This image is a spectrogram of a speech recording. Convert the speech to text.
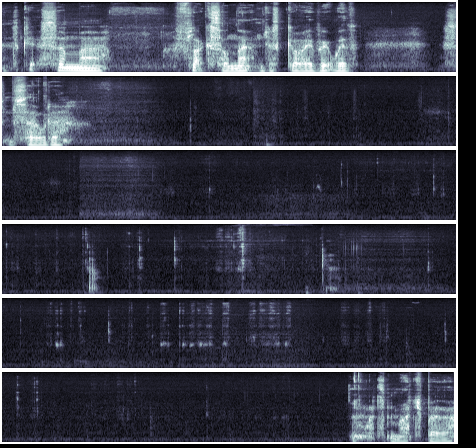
Let's get some uh, flux on that and just go over it with some solder. That's much better.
